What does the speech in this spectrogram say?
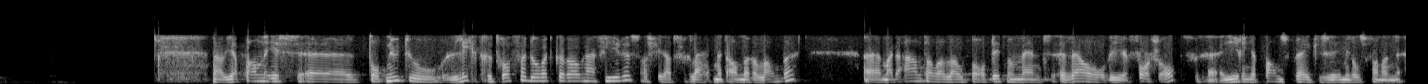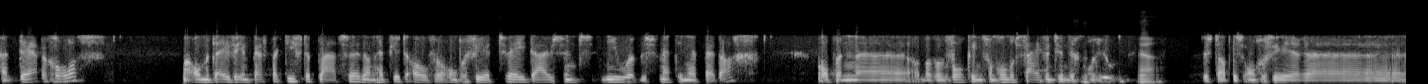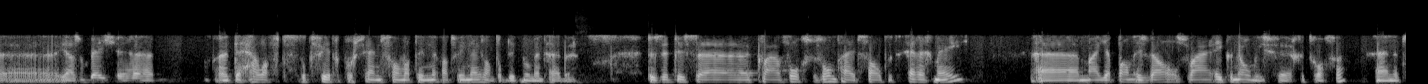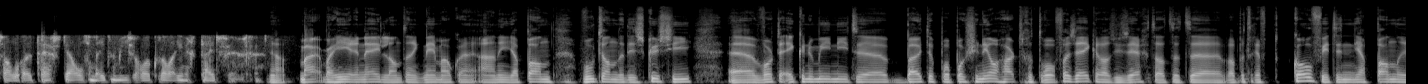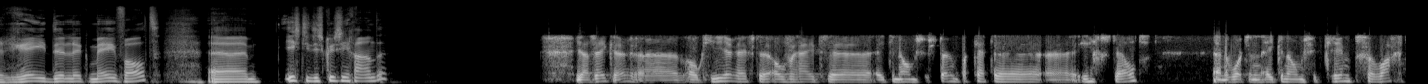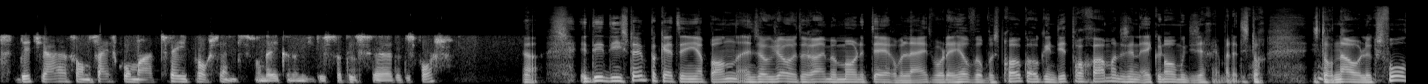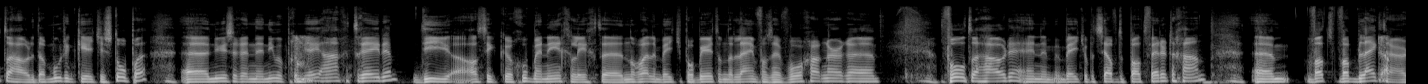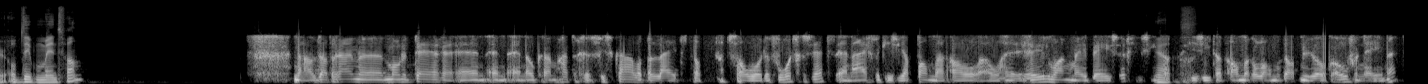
Nou, Japan is tot nu toe licht getroffen door het coronavirus, als je dat vergelijkt met andere landen. maar de aantallen lopen op dit moment wel weer fors op. hier in Japan spreken ze inmiddels van een derde golf. Maar om het even in perspectief te plaatsen, dan heb je het over ongeveer 2000 nieuwe besmettingen per dag. Op een, uh, op een bevolking van 125 miljoen. Ja. Dus dat is ongeveer uh, ja, zo'n beetje uh, de helft tot 40 procent van wat, in, wat we in Nederland op dit moment hebben. Dus het is, qua volksgezondheid valt het erg mee. maar Japan is wel zwaar economisch getroffen. En het, zal, het herstel van de economie zal ook wel enige tijd vergen. Ja, maar, maar hier in Nederland, en ik neem ook aan in Japan, woedt dan de discussie: uh, wordt de economie niet uh, buitenproportioneel hard getroffen? Zeker als u zegt dat het uh, wat betreft COVID in Japan redelijk meevalt. is die discussie gaande? Jazeker. Uh, ook hier heeft de overheid uh, economische steunpakketten uh, ingesteld. En er wordt een economische krimp verwacht dit jaar van 5,2 procent van de economie. Dus dat is, uh, dat is fors. Ja, die, die steunpakketten in Japan en sowieso het ruime monetaire beleid worden heel veel besproken, ook in dit programma. Er zijn economen die zeggen, maar dat is toch, is toch nauwelijks vol te houden. Dat moet een keertje stoppen. Uh, nu is er een, nieuwe premier mhm. aangetreden, die, eh, als ik goed ben ingelicht, uh, nog wel een beetje probeert om de lijn van zijn voorganger uh, vol te houden en een beetje op hetzelfde pad verder te gaan. Um, wat, wat blijkt ja. daar op dit moment van? Nou, dat ruime monetaire en, en, en ook ruimhartige fiscale beleid, dat, dat zal worden voortgezet. En eigenlijk is Japan daar al, al heel lang mee bezig. Je ziet, dat, je ziet dat andere landen dat nu ook overnemen.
